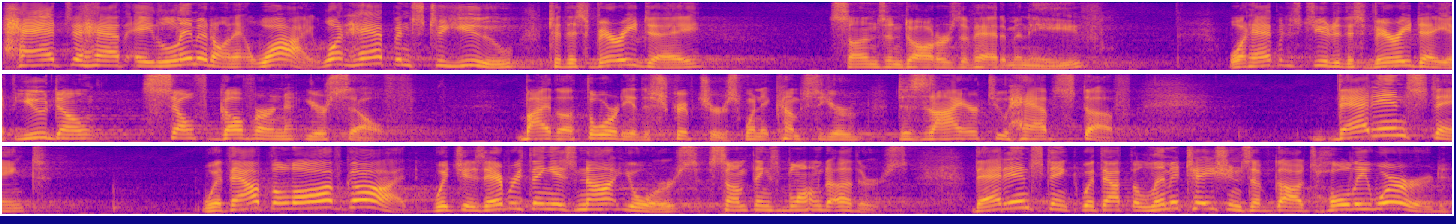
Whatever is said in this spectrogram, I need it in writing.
had to have a limit on it. Why? What happens to you to this very day sons and daughters of Adam and Eve. What happens to you to this very day if you don't self govern yourself by the authority of the scriptures when it comes to your desire to have stuff? That instinct, without the law of God, which is everything is not yours, some things belong to others, that instinct without the limitations of God's holy word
